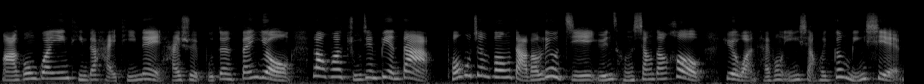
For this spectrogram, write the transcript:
马公观音亭的海堤内海水不断翻涌，浪花逐渐变大。澎湖阵风达到六级，云层相当厚，越晚台风影响会更明显。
